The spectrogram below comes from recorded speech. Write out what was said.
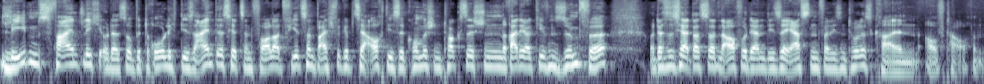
lebensfeindlich oder so bedrohlich designt ist. Jetzt in Fallout 4 zum Beispiel gibt's ja auch diese komischen, toxischen, radioaktiven Sümpfe. Und das ist ja das dann auch, wo dann diese ersten von diesen Todeskrallen auftauchen.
